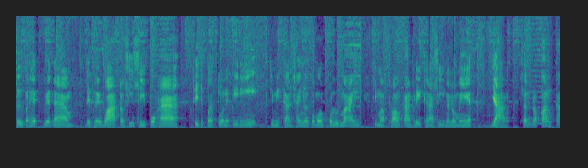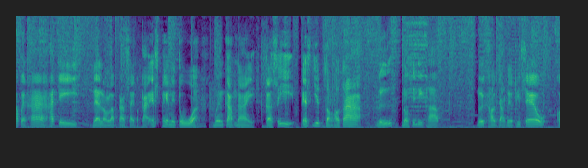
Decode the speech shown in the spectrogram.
สื่อประเทศเวียดนาม ได้เผยว่า Galaxy C4 5 ที่จะเปิดตัวในปีนี้ จะมีการใช้หน่วยประมวลผลรุ่นใหม่ ที่มาพร้อมการผลิตขนาด 4 นาโนเมตร อย่าง Snapdragon 985 5G และรองรับการใส่ปากกา S Pen ในตัว เหมือนกับใน Galaxy S22 Ultra หรือ Note Series ครับ โดยข่าวจากเดอะพิเซลก็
